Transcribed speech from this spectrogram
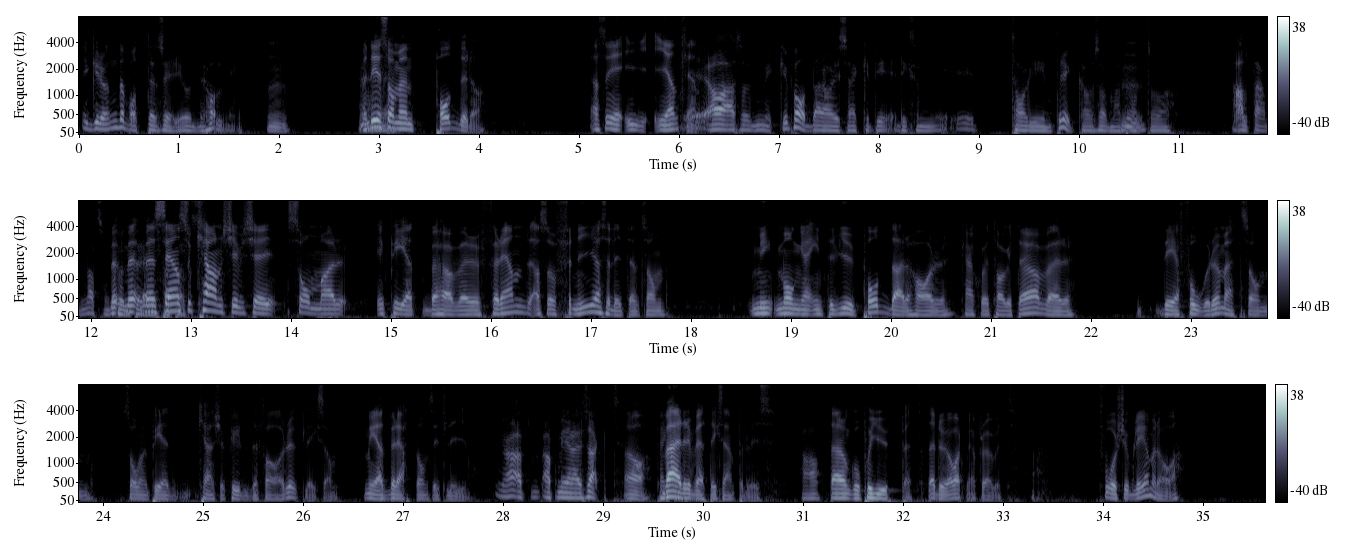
i grund och botten så är det ju underhållning. Mm. Men det är Eh, som en podd idag. Alltså i, i, egentligen. Ja, alltså mycket poddar har ju säkert i- liksom eh, tagit intryck av sommarprat och allt annat som Mm. men, men, kulturellt men sen så kanske i och för sig sommar i P1 behöver förändra, alltså förnya sig lite eftersom många intervjupoddar har kanske tagit över det forumet som Sommar i P1 kanske fyllde förut liksom. Med att berätta om sitt liv. Ja, att, att mera sagt. Ja, Tänker jag. Värvet exempelvis Ja. Där de går på djupet, där du har varit med för övrigt Ja. Tvåårsjubileum idag va?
